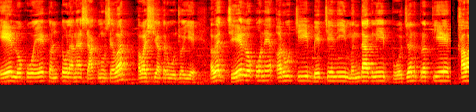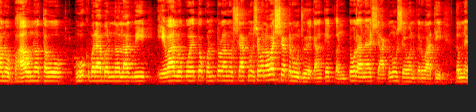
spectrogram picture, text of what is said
એ લોકોએ કંટોલાના શાકનું સેવન અવશ્ય કરવું જોઈએ. હવે જે લોકોને અરુચિ, બેચેની મંદાગ્નિ ભોજન પ્રત્યે ખાવાનો ભાવ ન થવો ભૂખ બરાબર ન લાગવી, એવા લોકોએ તો કંટોળાનું શાકનું સેવન અવશ્ય કરવું જોઈએ, કારણ કે કંટોળાના શાકનું સેવન કરવાથી તમને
